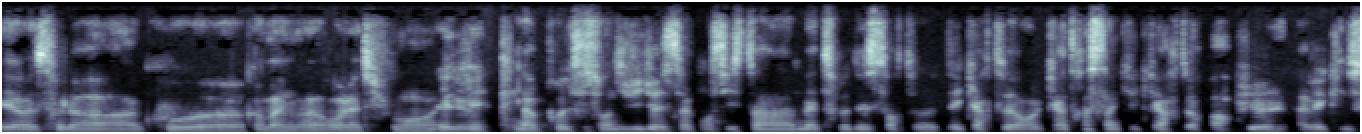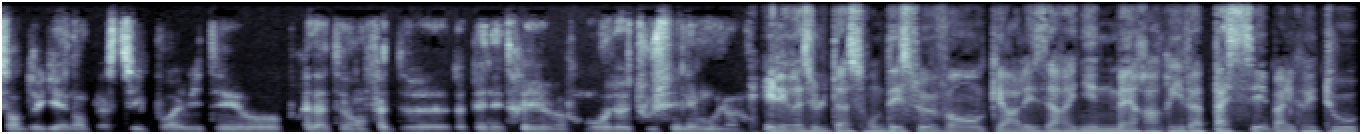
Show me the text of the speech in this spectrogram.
et euh, cela a un coût euh, quand même relativement élevé. La protection individuelle, ça consiste à mettre des sortes d'écarteurs, 4 à 5 écarteurs par pieu, avec une sorte de gaine en plastique pour éviter aux prédateurs en fait de, de pénétrer ou de toucher les moules. Et les résultats sont décevants car les araignées de mer arrivent à passer malgré tout.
